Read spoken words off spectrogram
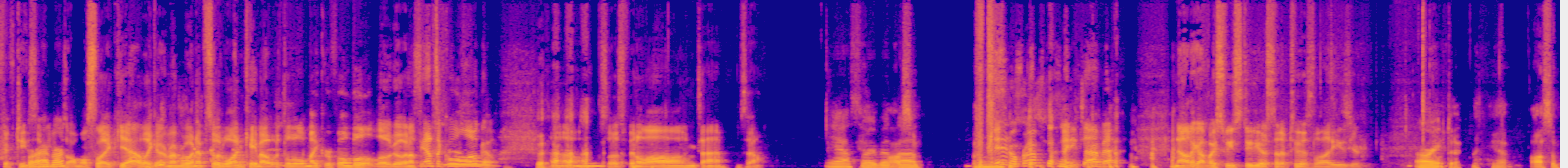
15 some Forever. years almost like, yeah, like I remember when episode one came out with the little microphone bullet logo, and I was like, that's a cool logo. Um, so it's been a long time. So Yeah, sorry about Awesome. that. yeah, no problem. Anytime, man. Now that I got my sweet studio set up too, it's a lot easier. All right. Definitely. Yeah. Awesome.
